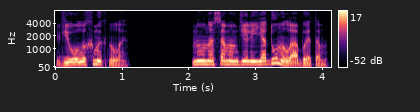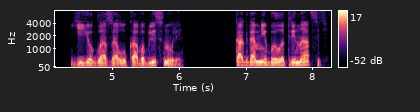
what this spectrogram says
Виола хмыкнула. «Ну, на самом деле я думала об этом», ее глаза лукаво блеснули. «Когда мне было тринадцать,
